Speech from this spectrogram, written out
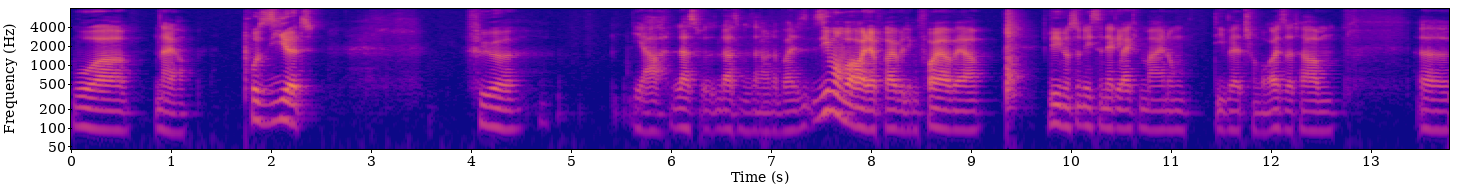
wo er, naja, posiert für ja, lass, lassen wir es einfach dabei. Simon war bei der Freiwilligen Feuerwehr. Linus und ich sind der gleichen Meinung, die wir jetzt schon geäußert haben. Äh,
